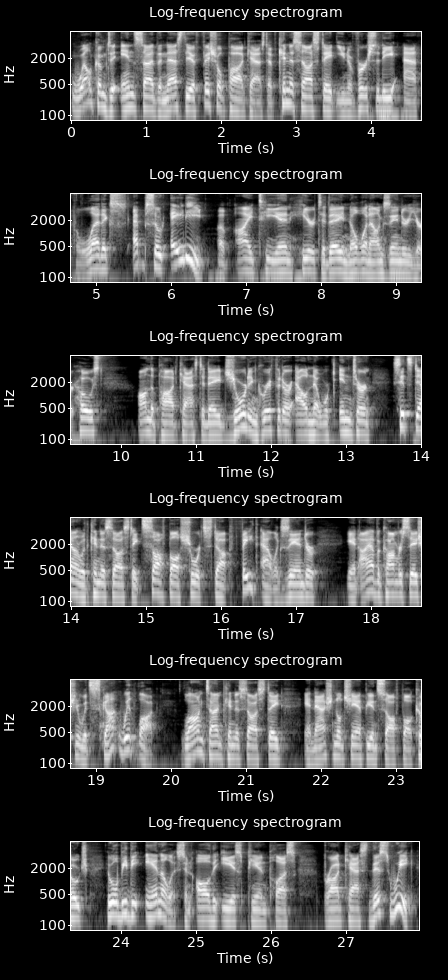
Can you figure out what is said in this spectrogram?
Welcome to Inside the Nest, the official podcast of Kennesaw State University Athletics, episode 80 of ITN. Here today, Nolan Alexander, your host. On the podcast today, Jordan Griffith, our Owl Network intern, sits down with Kennesaw State softball shortstop Faith Alexander, and I have a conversation with Scott Whitlock, longtime Kennesaw State and national champion softball coach, who will be the analyst in all the ESPN Plus broadcasts this week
